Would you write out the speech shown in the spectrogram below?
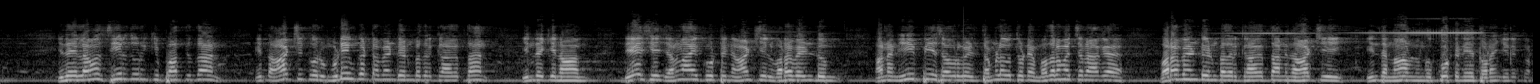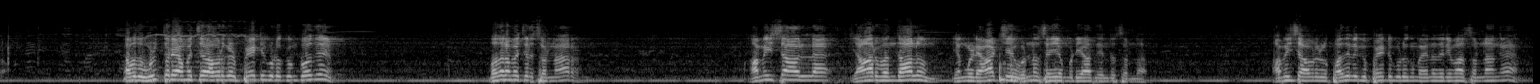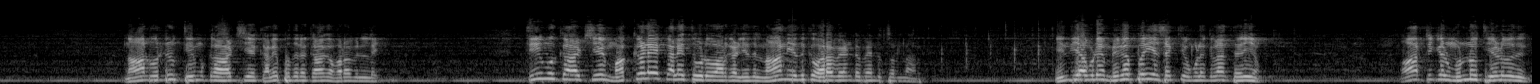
இதையெல்லாம் சீர்தூக்கி பார்த்துதான் இந்த ஆட்சிக்கு ஒரு முடிவு கட்ட வேண்டும் என்பதற்காகத்தான் இன்றைக்கு நாம் தேசிய ஜனநாயக கூட்டணி ஆட்சியில் வர வேண்டும். ஆனால் இபிஎஸ் அவர்கள் தமிழகத்துடைய முதலமைச்சராக வர வேண்டும் என்பதற்காகத்தான் இந்த ஆட்சி இந்த நாம் நம்ம கூட்டணியை தொடங்கி இருக்கிறோம் நமது உள்துறை அமைச்சர் அவர்கள் பேட்டி கொடுக்கும் போது முதலமைச்சர் சொன்னார் அமித்ஷா இல்ல யார் வந்தாலும் எங்களுடைய ஆட்சியை ஒன்றும் செய்ய முடியாது என்று சொன்னார். அமித்ஷா அவர்கள் பதிலுக்கு பேட்டி கொடுக்கும்போது என்ன தெரியுமா சொன்னாங்க? நான் ஒன்றும் திமுக ஆட்சியை கலைப்பதற்காக வரவில்லை. திமுக ஆட்சியை மக்களே கலைத்து விடுவார்கள். இதில் நான் எதுக்கு வர வேண்டும் என்று சொன்னார். இந்தியாவுடைய மிகப்பெரிய சக்தி உங்களுக்கு எல்லாம் தெரியும். ஆர்டிகல் முன்னூத்தி எழுபது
